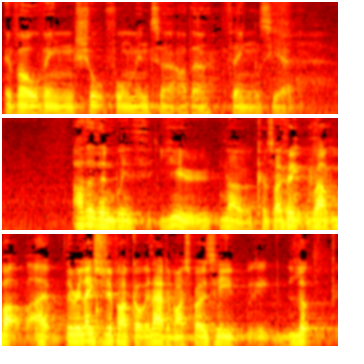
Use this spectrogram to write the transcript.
evolving short form into other things yet? Other than with you, no, because I think well, but, the relationship I've got with Adam, I suppose he, he looked.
